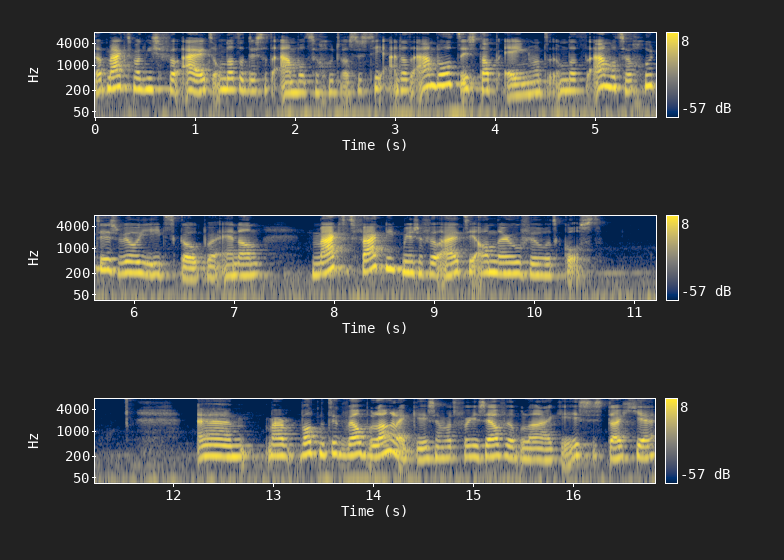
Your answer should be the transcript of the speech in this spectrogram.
dat maakte me ook niet zoveel uit, omdat het dus dat aanbod zo goed was. Dus die, dat aanbod is stap 1. Want omdat het aanbod zo goed is, wil je iets kopen. En dan maakt het vaak niet meer zoveel uit, die ander, hoeveel het kost. Ehm, maar wat natuurlijk wel belangrijk is en wat voor jezelf heel belangrijk is, is dat je,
